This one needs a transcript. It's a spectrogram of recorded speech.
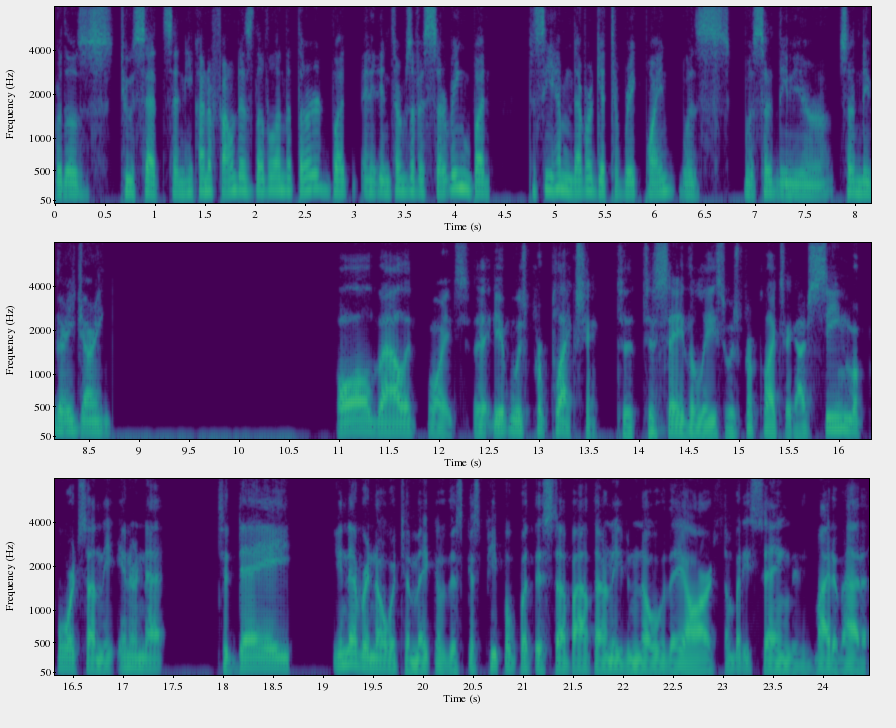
for those two sets. And he kind of found his level in the third, but in, in terms of his serving, but to see him never get to break point was was certainly uh, certainly very jarring all valid points. It was perplexing, to, to say the least, it was perplexing. I've seen reports on the internet today. You never know what to make of this because people put this stuff out there, don't even know who they are. Somebody's saying that he might have had a,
